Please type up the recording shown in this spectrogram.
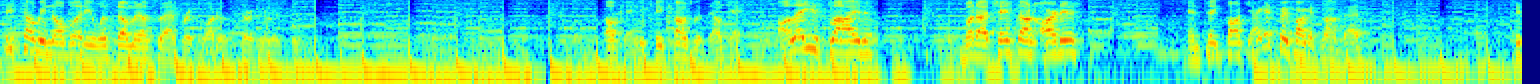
Please tell me nobody was dumb enough to add brick wall to Dirk Nowitzki. Okay, he, he comes with it. Okay, I'll let you slide. But uh, chase down artist and pickpocket. I guess pickpocket's not bad.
